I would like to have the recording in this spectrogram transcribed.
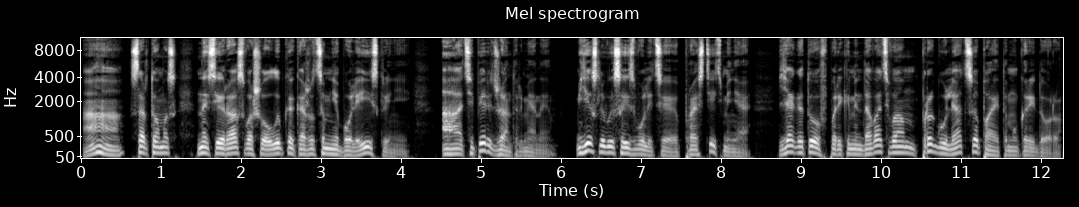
«Ага, сэр Томас, на сей раз ваша улыбка кажется мне более искренней. А теперь, джентльмены, если вы соизволите простить меня, я готов порекомендовать вам прогуляться по этому коридору».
